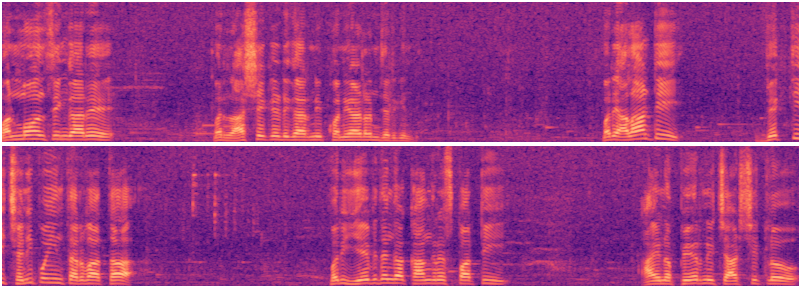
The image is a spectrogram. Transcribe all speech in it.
మన్మోహన్ సింగ్ గారే మరి రాజశేఖర రెడ్డి గారిని కొనియాడడం జరిగింది. మరి అలాంటి వ్యక్తి చనిపోయిన తర్వాత మరి ఏ విధంగా కాంగ్రెస్ పార్టీ ఆయన పేరుని చార్జ్షీట్లో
